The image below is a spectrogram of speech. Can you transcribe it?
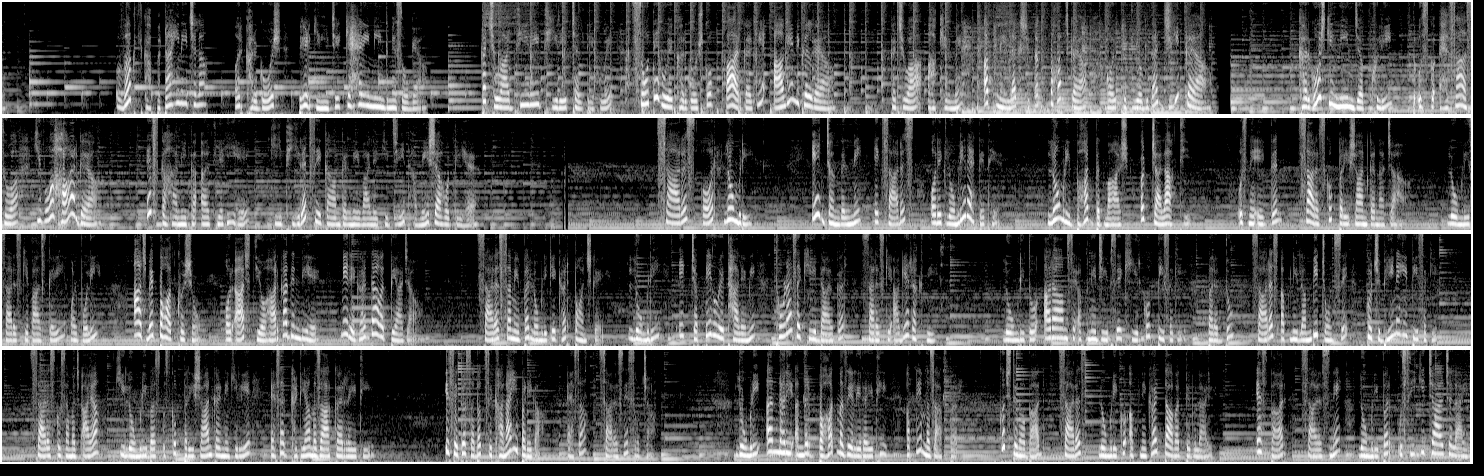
वक्त का पता ही नहीं चला और खरगोश पेड़ के नीचे गहरी नींद में सो गया। कछुआ धीरे धीरे चलते हुए, सोते हुए खरगोश को पार करके आगे निकल गया। कछुआ आखिर में अपने लक्ष्य तक पहुँच गया और प्रतियोगिता जीत गया। खरगोश की नींद जब खुली तो उसको एहसास हुआ कि वो हार गया। इस कहानी का अर्थ यही है कि धीरज से काम करने वाले की जीत हमेशा होती है। सारस और लोमड़ी। एक जंगल में एक सारस और एक लोमड़ी रहते थे। लोमड़ी बहुत बदमाश और चालाक थी। उसने एक दिन सारस को परेशान करना चाहा। लोमड़ी सारस के पास गई और बोली, आज मैं बहुत खुश हूँ और आज त्योहार का दिन भी है। मेरे घर दावत पे आ जाओ। सारस समय पर लोमड़ी के घर पहुँच गई। लोमड़ी एक चपटे हुए थाले में थोड़ा सा खीर डालकर सारस के आगे रख दी। लोमड़ी तो आराम से अपने जीप से खीर को पी सकी, परंतु सारस अपनी लंबी चोंच से कुछ भी नहीं पी सकी। सारस को समझ आया कि लोमड़ी बस उसको परेशान करने के लिए ऐसा घटिया मज़ाक कर रही थी। इसे तो सबक सिखाना ही पड़ेगा। ऐसा सारस ने सोचा। लोमड़ी अंदर ही अंदर बहुत मज़े ले रही थी अपने मज़ाक पर। कुछ दिनों बाद सारस लोमड़ी को अपने घर दावत पे बुलाई। इस बार सारस ने लोमड़ी पर उसी की चाल चलाई।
